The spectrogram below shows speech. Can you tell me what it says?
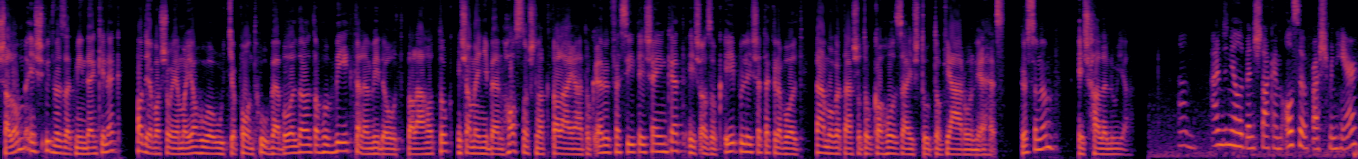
Salom és üdvözlet mindenkinek! Hadd javasoljam a yahuaútja.hu weboldalt, ahol végtelen videót találhattok, és amennyiben hasznosnak találjátok erőfeszítéseinket, és azok épülésetekre volt, támogatásotokkal hozzá is tudtok járulni ehhez. Köszönöm, és halleluja! Um, I'm Daniela Benstock. I'm also a freshman here.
